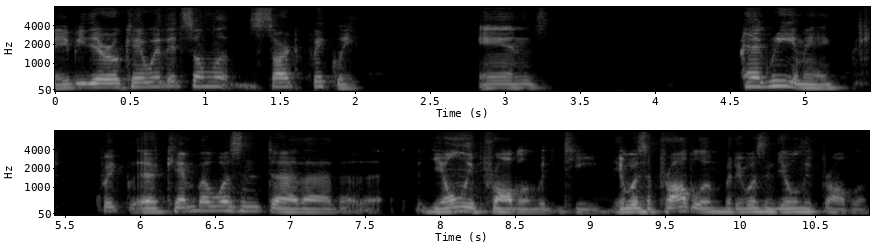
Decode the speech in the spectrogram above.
maybe they're okay with it. So let's start Quickley. And I agree. I mean, quick uh, Kemba wasn't uh, the, the, the only problem with the team. It was a problem, but it wasn't the only problem.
